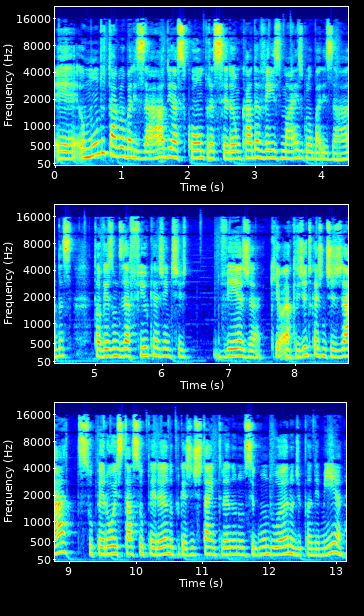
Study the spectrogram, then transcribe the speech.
É, o mundo está globalizado e as compras serão cada vez mais globalizadas. Talvez um desafio que a gente veja, que eu acredito que a gente já superou, está superando, porque a gente está entrando no segundo ano de pandemia,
